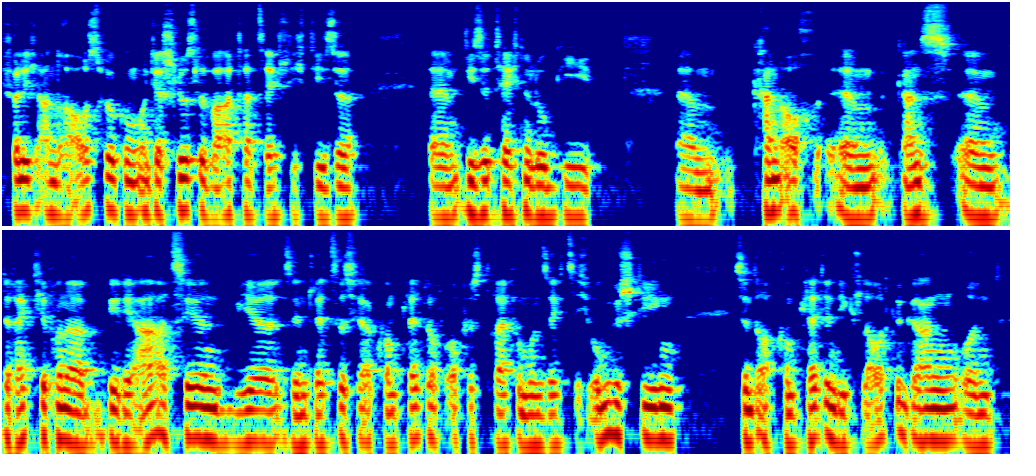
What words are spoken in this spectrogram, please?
völlig andere Auswirkungen und der Schlüssel war tatsächlich diese, äh, diese Technologie. Ähm, kann auch ähm, ganz ähm, direkt hier von der BDA erzählen. Wir sind letztes Jahr komplett auf Office 365 umgestiegen, sind auch komplett in die Cloud gegangen und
